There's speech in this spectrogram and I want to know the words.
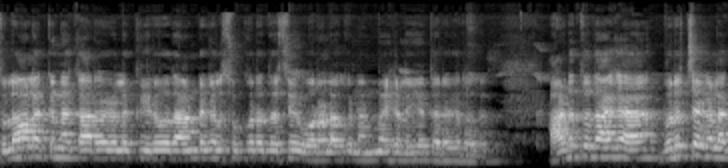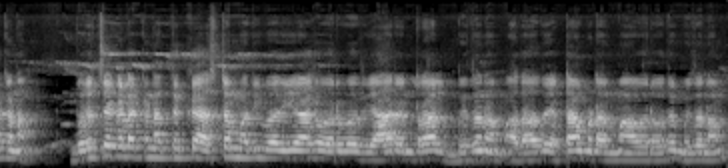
துலா லக்கணக்காரர்களுக்கு இருபது ஆண்டுகள் சுக்கர திசை ஓரளவுக்கு நன்மைகளையே தருகிறது. அடுத்ததாக விருச்சக லக்கணம். விருச்சக லக்கணத்துக்கு அஷ்டமதிபதியாக வருவது யார் என்றால் மிதனம் அதாவது எட்டாம் இடமாக வருவது மிதனம்.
